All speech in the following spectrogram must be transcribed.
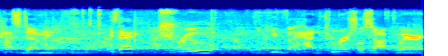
custom. Is that true? You've had commercial software,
